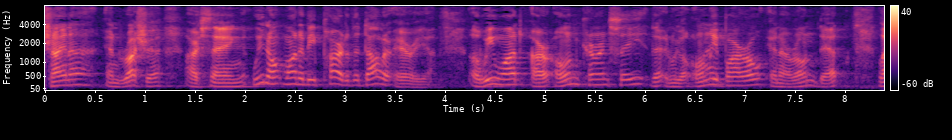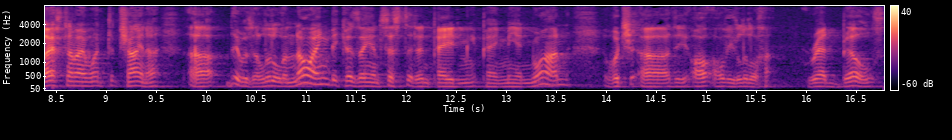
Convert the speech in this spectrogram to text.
China and Russia are saying, we don't want to be part of the dollar area. Uh, we want our own currency, that, and we'll only borrow in our own debt. Last time I went to China, uh, it was a little annoying because they insisted in paid me, paying me in yuan, which uh, the, all, all these little red bills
